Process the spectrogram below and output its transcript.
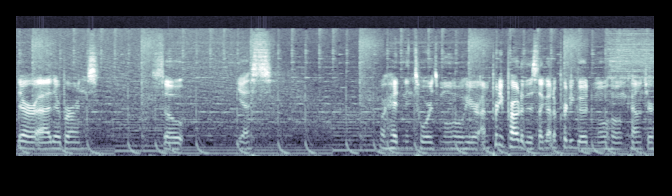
their uh, their burns. So, yes, we're heading in towards Moho here. I'm pretty proud of this. I got a pretty good Moho encounter.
